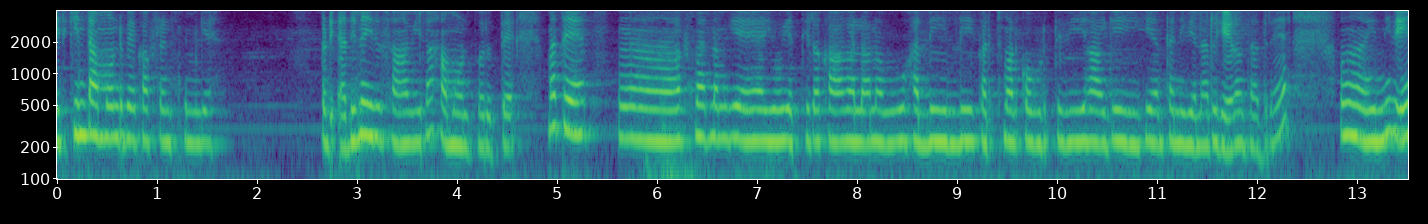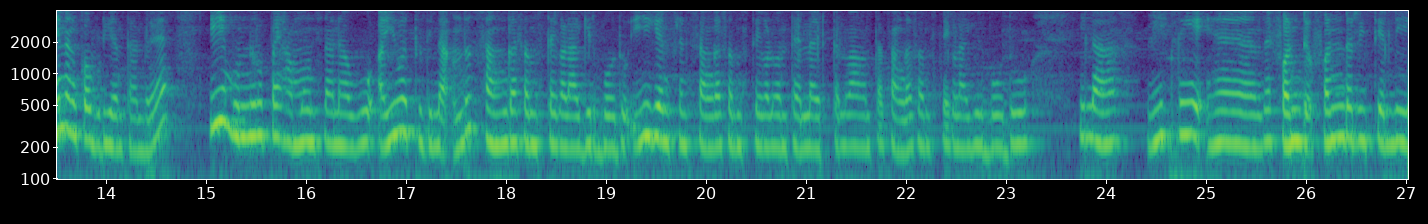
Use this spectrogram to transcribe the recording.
ಇದಕ್ಕಿಂತ ಅಮೌಂಟ್ ಬೇಕಾ ಫ್ರೆಂಡ್ಸ್ ನಿಮಗೆ? ನೋಡಿ, ಹದಿನೈದು ಸಾವಿರ ಅಮೌಂಟ್ ಬರುತ್ತೆ. ಮತ್ತು ಅಕಸ್ಮಾತ್ ನಮಗೆ ಅಯ್ಯೋ, ಎತ್ತಿಡೋಕ್ಕಾಗಲ್ಲ ನಾವು, ಅಲ್ಲಿ ಇಲ್ಲಿ ಖರ್ಚು ಮಾಡ್ಕೊಬಿಡ್ತೀವಿ, ಹಾಗೆ ಹೀಗೆ ಅಂತ ನೀವೇನಾದ್ರು ಹೇಳೋದಾದರೆ ನೀವೇನು ಅನ್ಕೊಬಿಡಿ ಅಂತಂದರೆ, ಈ ಮುನ್ನೂರು ರೂಪಾಯಿ ಅಮೌಂಟ್ನ ನಾವು ಐವತ್ತು ದಿನ ಒಂದು ಸಂಘ ಸಂಸ್ಥೆಗಳಾಗಿರ್ಬೋದು. ಈಗೇನು ಫ್ರೆಂಡ್ಸ್ ಸಂಘ ಸಂಸ್ಥೆಗಳು ಅಂತೆಲ್ಲ ಇರ್ತಲ್ವ? ಅಂತ ಸಂಘ ಸಂಸ್ಥೆಗಳಾಗಿರ್ಬೋದು. ಇಲ್ಲ ವೀಕ್ಲಿ ಅಂದರೆ ಫಂಡ್ ಫಂಡ್ ರೀತಿಯಲ್ಲಿ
